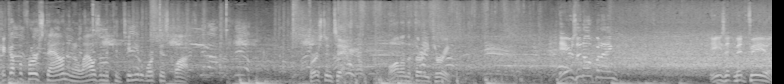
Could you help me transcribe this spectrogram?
Pick up a first down and allows them to continue to work this clock. First and 10. Ball on the 33. Here's an opening. He's at midfield.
